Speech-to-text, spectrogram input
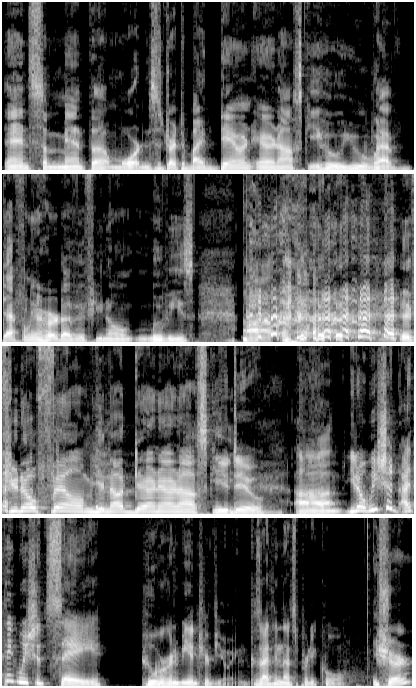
And Samantha Morton. This is directed by Darren Aronofsky, who you have definitely heard of if you know movies. Uh, if you know film, you know Darren Aronofsky. You do. Um, you know, we should. I think we should say who we're going to be interviewing because I think that's pretty cool. You sure?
